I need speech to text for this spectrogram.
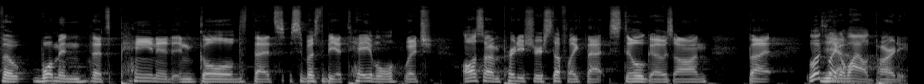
the woman that's painted in gold that's supposed to be a table, which also I'm pretty sure stuff like that still goes on, but it looked like a wild party.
